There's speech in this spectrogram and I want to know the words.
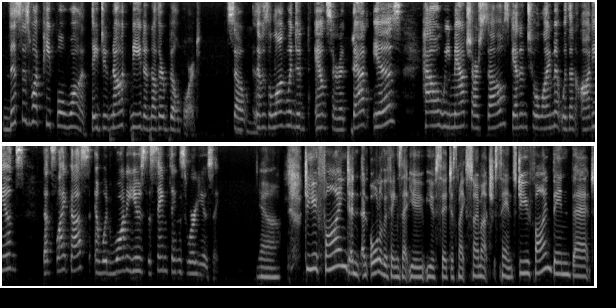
This is what people want. They do not need another billboard. So mm-hmm. that was a long winded answer. That is how we match ourselves, get into alignment with an audience that's like us and would want to use the same things we're using. Yeah. Do you find and, and all of the things that you you've said just makes so much sense. Do you find then that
